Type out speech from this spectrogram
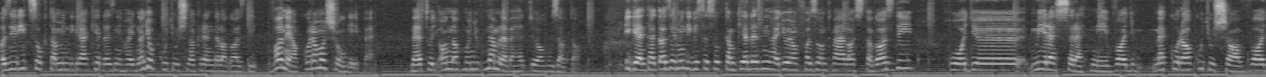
azért itt szoktam mindig rákérdezni, ha egy nagyobb kutyusnak rendel a gazdi, van-e akkor a mosógépe? Mert hogy annak mondjuk nem levehető a húzata. Igen, tehát azért mindig vissza szoktam kérdezni, ha egy olyan fazont választ a gazdi, hogy ö, mire szeretné, vagy mekkora a kutyusa, vagy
